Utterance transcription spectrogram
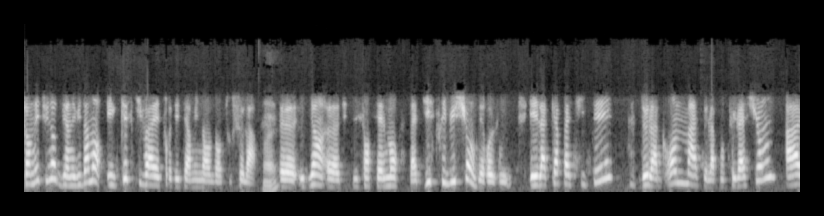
C'en est une autre, bien évidemment. Et qu'est-ce qui va être déterminant dans tout cela? Euh, Eh bien, euh, c'est essentiellement la distribution des revenus et la capacité de la grande masse de la population à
